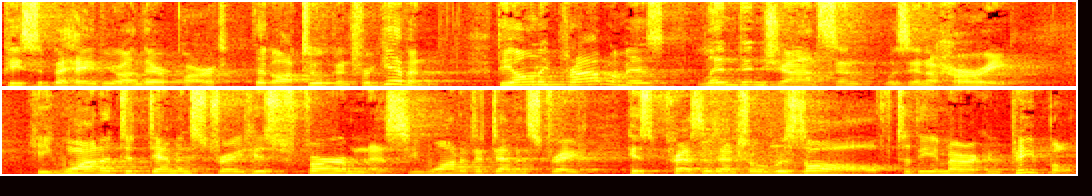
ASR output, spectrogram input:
piece of behavior on their part that ought to have been forgiven. The only problem is Lyndon Johnson was in a hurry. He wanted to demonstrate his firmness. He wanted to demonstrate his presidential resolve to the American people,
